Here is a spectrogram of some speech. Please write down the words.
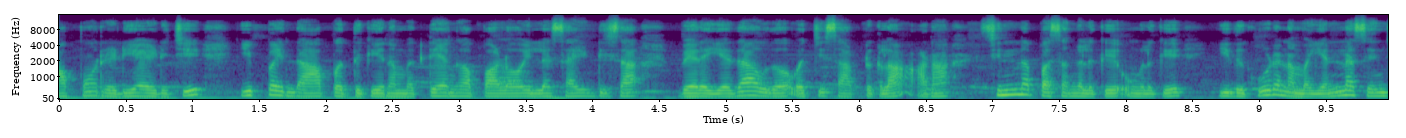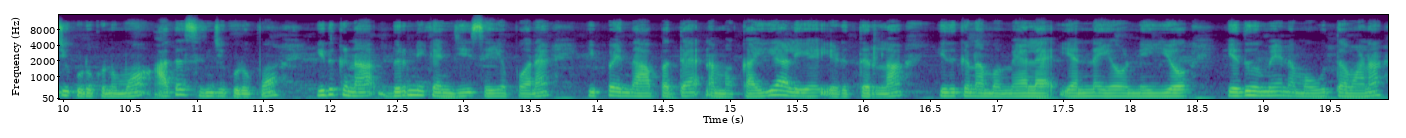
ஆப்பம் ரெடி ஆகிடுச்சு இப்போ இந்த ஆப்பத்துக்கு நம்ம தேங்காய் பாலோ இல்லை சைட் டிஷ்ஷாக வேறு எதாவதோ வச்சு சாப்பிட்டுக்கலாம். ஆனால் சின்ன பசங்களுக்கு உங்களுக்கு இது கூட நம்ம என்ன செஞ்சு கொடுக்கணுமோ அதை செஞ்சு கொடுப்போம். இதுக்கு நான் பிரிணி கஞ்சி செய்ய போகிறேன் இப்போ இந்த ஆப்பத்தை நம்ம கையாலேயே எடுத்துடலாம். இதுக்கு நம்ம மேலே எண்ணெயோ நெய்யோ எதுவுமே நம்ம ஊற்ற வேணாம்.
